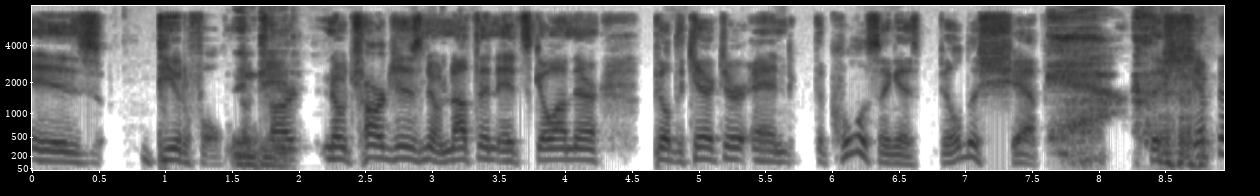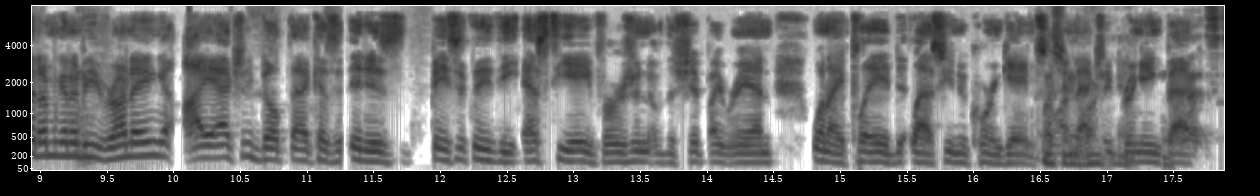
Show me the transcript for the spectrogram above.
is beautiful no, char- no charges no nothing it's go on there build the character and the coolest thing is build a ship Yeah. the ship that i'm going to be running i actually built that because it is basically the sta version of the ship i ran when i played last unicorn game so Last i'm Unicorn, actually yeah. bringing back Nice.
